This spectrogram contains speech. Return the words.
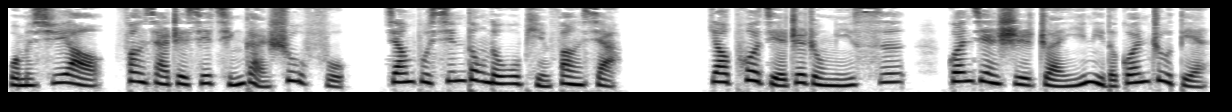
我们需要放下这些情感束缚，将不心动的物品放下。要破解这种迷思，关键是转移你的关注点，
